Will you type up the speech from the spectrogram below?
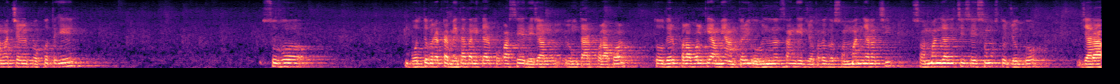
আমার চ্যানেল পক্ষ থেকে। শুভ বলতে পারে একটা মেধা তালিকার প্রকাশে রেজাল্ট এবং তার ফলাফল। তো ওদের ফলাফলকে আমি আন্তরিক অভিনন্দনের সঙ্গে যথাযথ সম্মান জানাচ্ছি। সম্মান জানাচ্ছি সেই সমস্ত যোগ্য যারা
